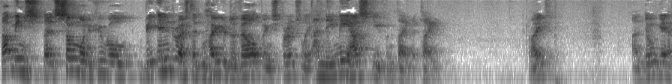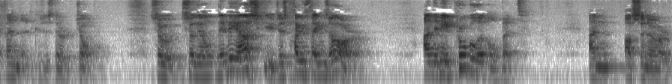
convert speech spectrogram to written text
That means that it's someone who will be interested in how you're developing spiritually, and they may ask you from time to time. Right? And don't get offended because it's their job. So, so they'll, they may ask you just how things are, and they may probe a little bit. And us in our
